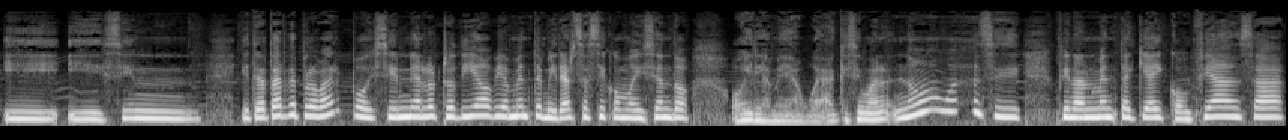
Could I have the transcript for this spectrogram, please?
y, y sin y tratar de probar, pues, sin al otro día, obviamente, mirarse así como diciendo, oye, la media weá, que si mano-". No, si finalmente aquí hay confianza,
